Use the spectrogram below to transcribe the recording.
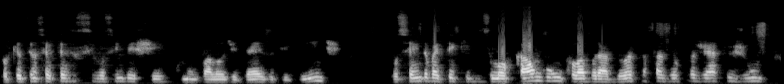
Porque eu tenho certeza que se você investir com um valor de 10 ou de 20, você ainda vai ter que deslocar algum colaborador para fazer o projeto junto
